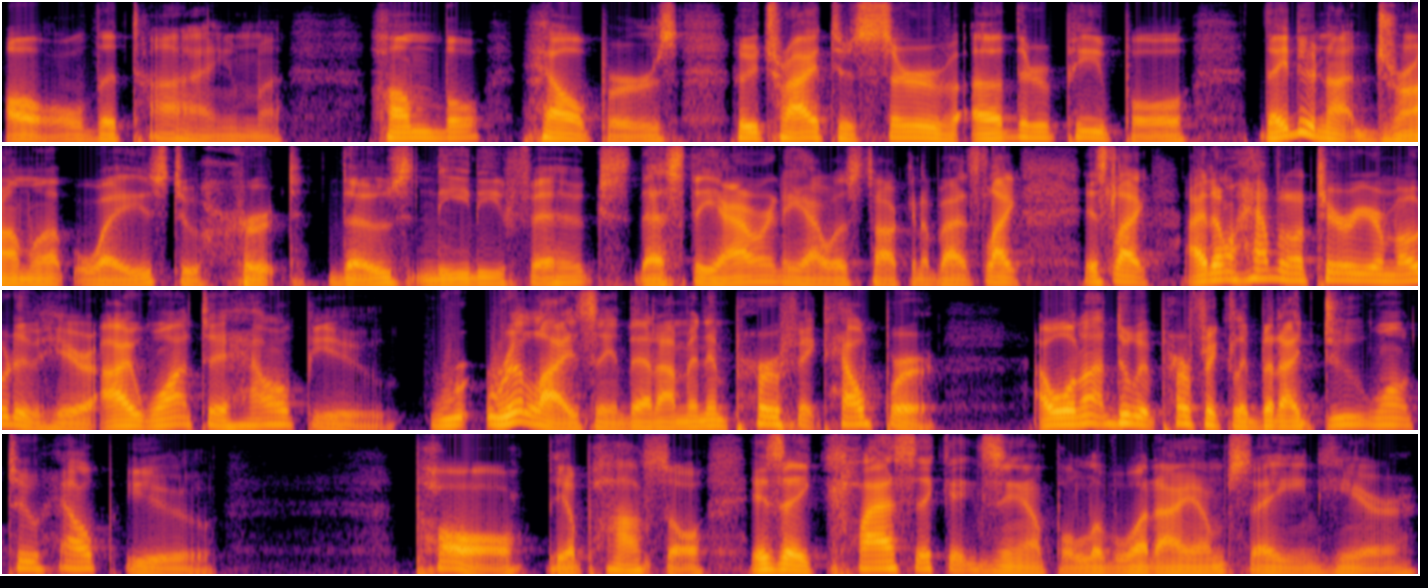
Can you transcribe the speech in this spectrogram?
all the time humble helpers who try to serve other people, they do not drum up ways to hurt those needy folks. That's the irony I was talking about. It's like it's like I don't have an ulterior motive here. I want to help you, R- realizing that I'm an imperfect helper. I will not do it perfectly, but I do want to help you. Paul, the apostle, is a classic example of what I am saying here.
